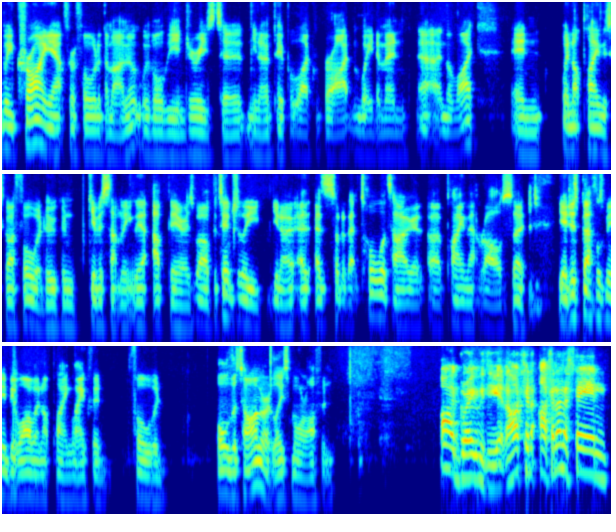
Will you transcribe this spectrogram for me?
We're crying out for a forward at the moment with all the injuries to you know people like Wright and Weideman uh, and the like, and we're not playing this guy forward who can give us something up there as well, potentially, you know, as, as sort of that taller target uh, playing that role. So, yeah, just baffles me a bit why we're not playing Langford forward all the time or at least more often. I agree with you, and I can I can understand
